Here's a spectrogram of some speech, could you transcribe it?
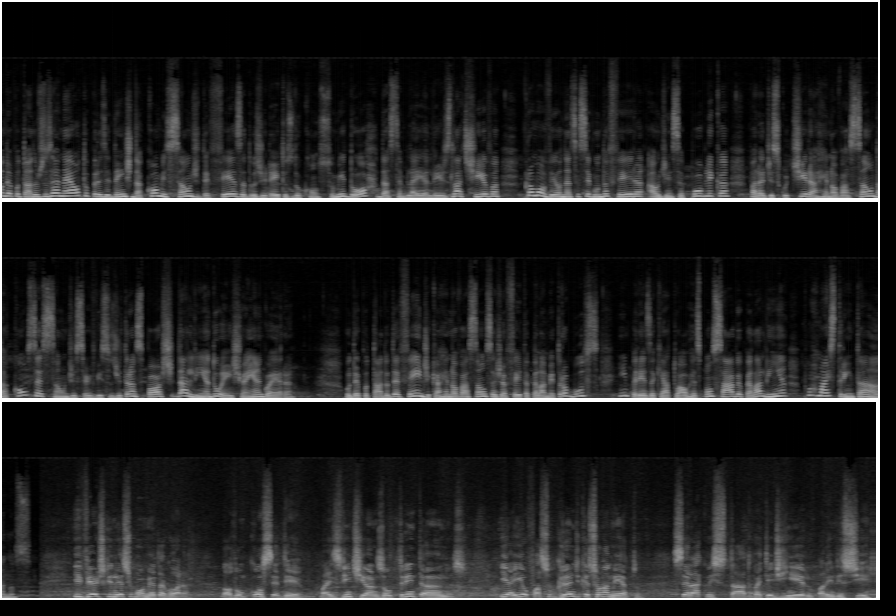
O deputado José Nelto, presidente da Comissão de Defesa dos Direitos do Consumidor da Assembleia Legislativa, promoveu nesta segunda-feira audiência pública para discutir a renovação da concessão de serviços de transporte da linha do Eixo em Anguera. O deputado defende que a renovação seja feita pela Metrobus, empresa que é atual responsável pela linha, por mais 30 anos. E vejo que neste momento agora nós vamos conceder mais 20 anos ou 30 anos e aí eu faço um grande questionamento. Será que o Estado vai ter dinheiro para investir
